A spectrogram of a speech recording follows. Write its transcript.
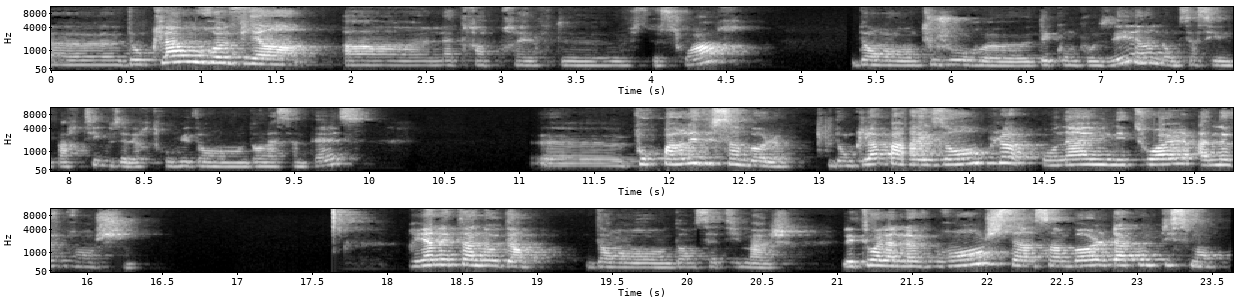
Euh, donc là, on revient à l'attrape-rêve de ce soir, dans toujours euh, décomposé. Hein, donc ça, c'est une partie que vous allez retrouver dans, la synthèse. Euh, pour parler des symboles. Donc là, par exemple, on a une étoile à neuf branches. Rien n'est anodin dans, dans cette image. L'étoile à neuf branches, c'est un symbole d'accomplissement.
